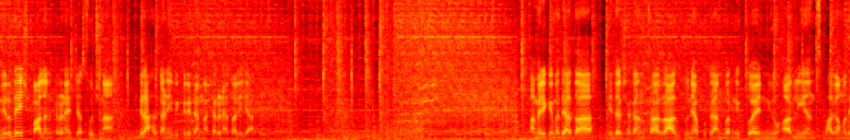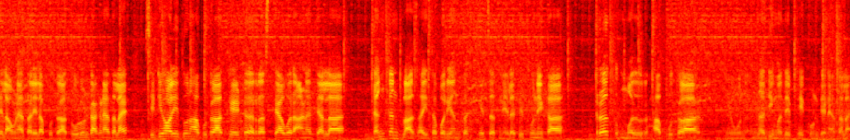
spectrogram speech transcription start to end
निर्देश पालन करण्याच्या सूचना ग्राहक आणि विक्रेत्यांना करण्यात आलेल्या आहेत. अमेरिकेमध्ये आता निदर्शकांचा राग जुन्या पुतळ्यांवर निघतोय. न्यू ऑर्लियन्स भागामध्ये लावण्यात आलेला पुतळा तोडून टाकण्यात आलाय. सिटी हॉल इथून हा पुतळा थेट रस्त्यावर आणत त्याला डंकन प्लाझा इथंपर्यंत खेचत नेलं. तिथून एका ट्रक मजूर हा पुतळा घेऊन नदीमध्ये फेकून देण्यात आलाय.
